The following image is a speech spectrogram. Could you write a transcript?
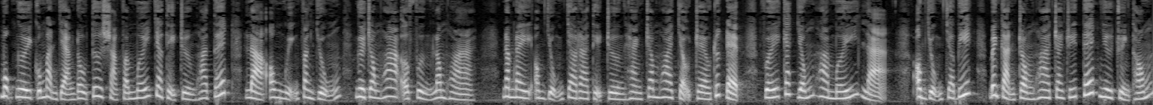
Một người cũng mạnh dạng đầu tư sản phẩm mới cho thị trường hoa Tết là ông Nguyễn Văn Dũng, người trồng hoa ở phường Long Hòa. Năm nay, ông Dũng cho ra thị trường hàng trăm hoa chậu treo rất đẹp với các giống hoa mới lạ. Ông Dũng cho biết, bên cạnh trồng hoa trang trí Tết như truyền thống,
